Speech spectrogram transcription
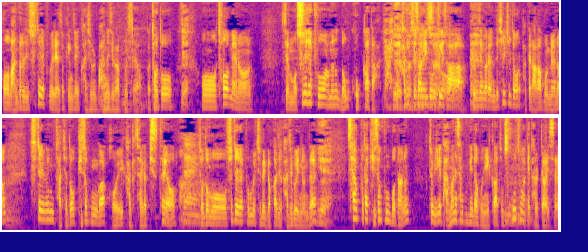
어, 만들어진 수제 제품에 대해서 굉장히 관심을 많이 갖고 있어요. 그러니까 저도 예. 어, 처음에는 이제 뭐 수제 제품 하면은 너무 고가다. 야, 이거 예, 가격 그런 이거 어떻게. 사? 그런 예. 생각을 했는데 실질적으로 밖에 나가 보면은 음. 수제 제품 자체도 기성품과 거의 가격 차이가 비슷해요. 네. 저도 뭐 수제 제품을 집에 몇 가지를 가지고 있는데 예. 생각보다 기성품보다는 좀 이게 나만의 상품이다 보니까 좀 소중하게 다룰 때가 있어요.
